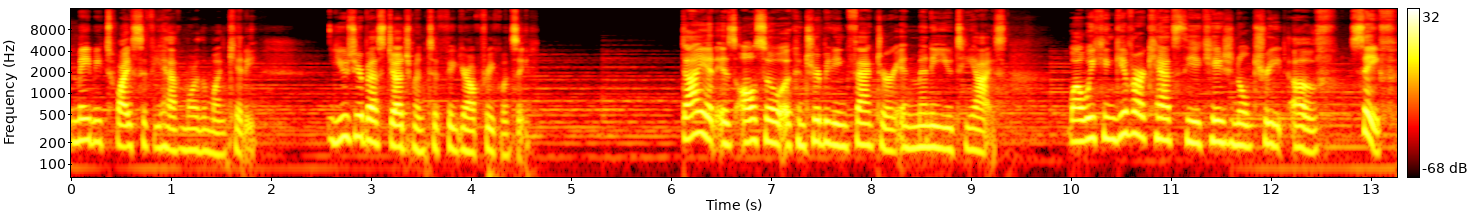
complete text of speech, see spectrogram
maybe twice if you have more than one kitty. Use your best judgment to figure out frequency. Diet is also a contributing factor in many UTIs. While we can give our cats the occasional treat of safe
